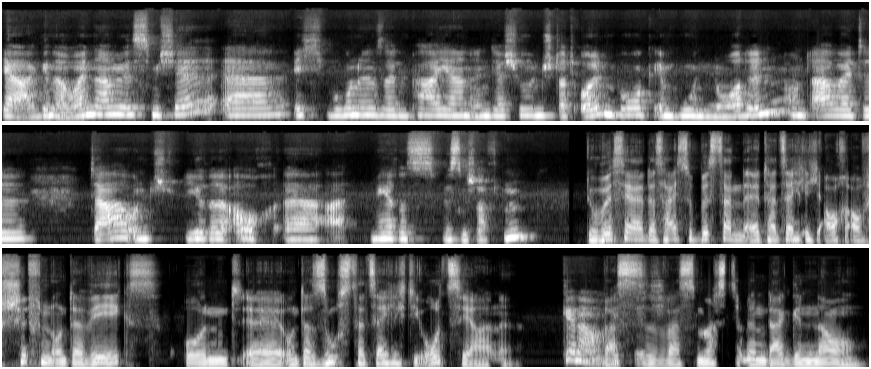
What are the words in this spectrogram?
Ja, genau. Mein Name ist Michelle. Äh, ich wohne seit ein paar Jahren in der schönen Stadt Oldenburg im hohen Norden und arbeite da und studiere auch äh, Meereswissenschaften. Du bist ja, das heißt, du bist dann äh, tatsächlich auch auf Schiffen unterwegs und untersuchst tatsächlich die Ozeane. Genau. Was, was machst du denn da genau?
